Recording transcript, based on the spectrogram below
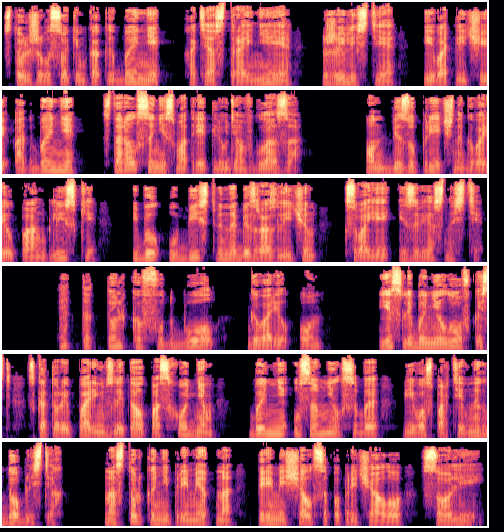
столь же высоким, как и Бенни, хотя стройнее, жилистее и, в отличие от Бенни, старался не смотреть людям в глаза. Он безупречно говорил по-английски и был убийственно безразличен к своей известности. «Это только футбол», — говорил он. Если бы не ловкость, с которой парень взлетал по сходням, Бенни усомнился бы в его спортивных доблестях. Настолько неприметно перемещался по причалу Солей.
